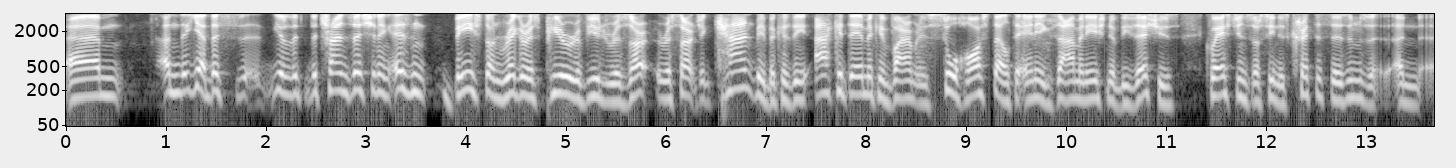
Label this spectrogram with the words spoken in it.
Um, and the- yeah, this uh, you know the, the transitioning isn't based on rigorous peer-reviewed research. Research it can't be because the academic environment is so hostile to any examination of these issues. Questions are seen as criticisms, and uh,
